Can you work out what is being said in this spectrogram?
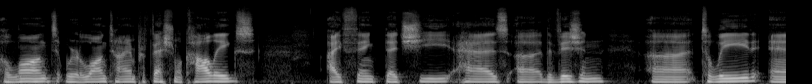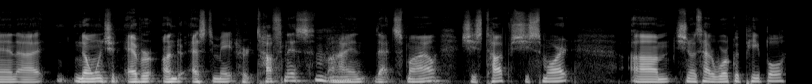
A long t- we're a long time professional colleagues. I think that she has uh, the vision uh, to lead, and uh, no one should ever underestimate her toughness mm-hmm. behind that smile. She's tough. She's smart. Um, she knows how to work with people,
